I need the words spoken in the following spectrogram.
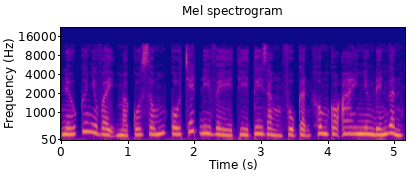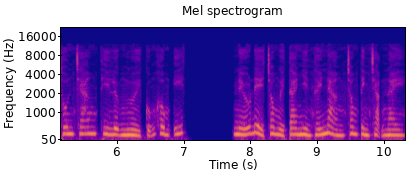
Nếu cứ như vậy mà cố sống cố chết đi về thì tuy rằng phụ cận không có ai nhưng đến gần thôn trang thì lượng người cũng không ít. Nếu để cho người ta nhìn thấy nàng trong tình trạng này,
